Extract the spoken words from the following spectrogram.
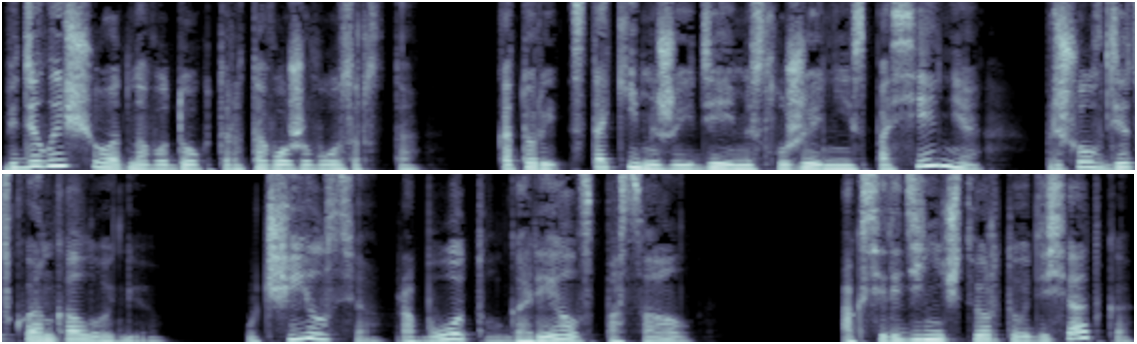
Видела еще одного доктора того же возраста, который с такими же идеями служения и спасения пришел в детскую онкологию. Учился, работал, горел, спасал. А к середине четвертого десятка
